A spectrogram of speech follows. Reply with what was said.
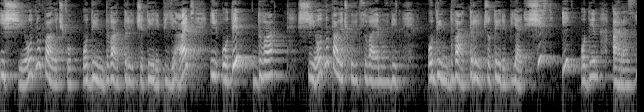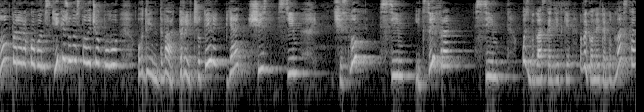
І ще одну паличку. Один, два, три, чотири, п'ять. І один, два. Ще одну паличку відсуваємо в бік. Один, два, три, чотири, п'ять, шість і один. А разом перераховуємо, скільки ж у нас паличок було? Один, два, три, чотири, п'ять, шість, сім. Число сім і цифра сім. Ось, будь ласка, дітки, виконайте, будь ласка,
